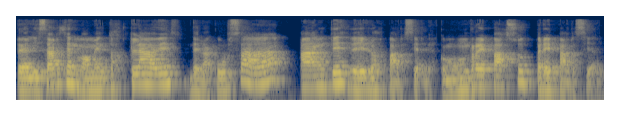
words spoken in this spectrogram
realizarse en momentos claves de la cursada antes de los parciales, como un repaso preparcial.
